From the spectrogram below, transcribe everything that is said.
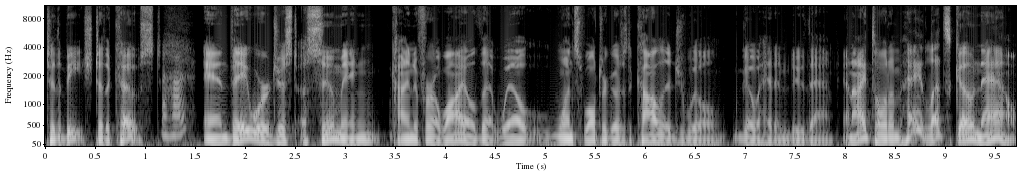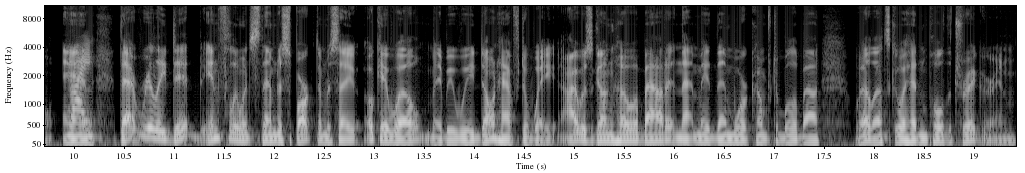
to the beach, to the coast. Uh-huh. And they were just assuming, kind of for a while, that, well, once Walter goes to college, we'll go ahead and do that. And I told him, hey, let's go now. And Right. that really did influence them to spark them to say, okay, well, maybe we don't have to wait. I was gung ho about it, and that made them more comfortable about, well, let's go ahead and pull the trigger. And,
